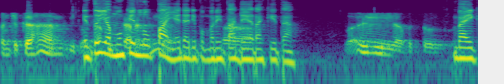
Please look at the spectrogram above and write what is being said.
pencegahan. Gitu. Itu yang mungkin lupa ya dari pemerintah uh, daerah kita. Iya betul. Baik,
